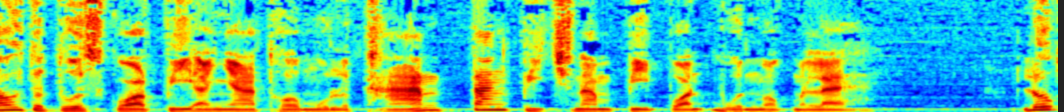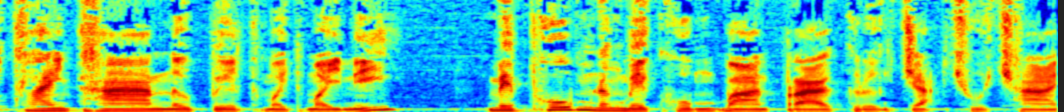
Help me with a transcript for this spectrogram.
ដោយទទួលស្គាល់ពីអាជ្ញាធរមូលដ្ឋាន តាំងពីឆ្នាំ2004មកម្ល៉េះលោកថ្លែងថានៅពេលថ្មីថ្មីនេះមេភូមិនិងមេឃុំបានប្រើគ្រឿងចាក់ឈូសឆាយ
